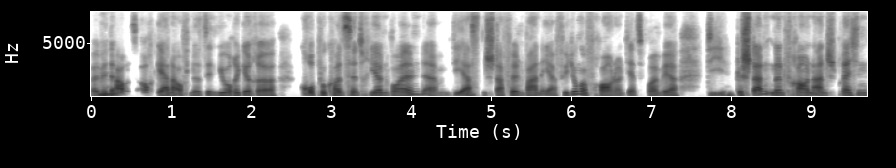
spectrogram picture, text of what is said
weil mhm. wir da uns auch gerne auf eine seniorigere Gruppe konzentrieren wollen. Ähm, die ersten Staffeln waren eher für junge Frauen und jetzt wollen wir die gestandenen Frauen ansprechen.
